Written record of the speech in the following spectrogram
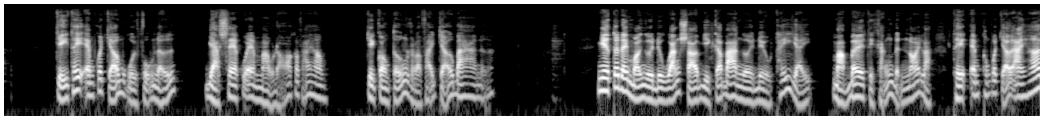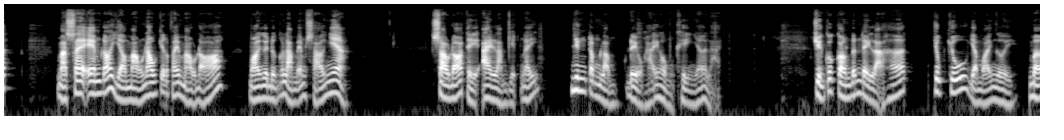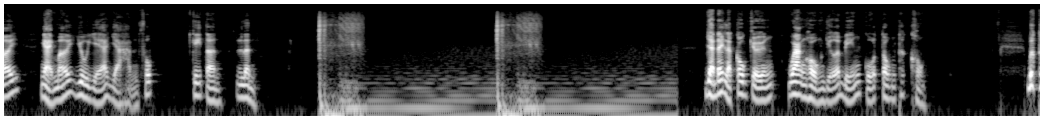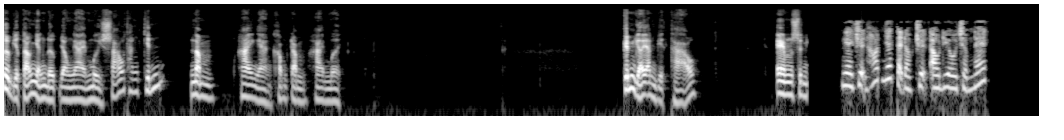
chị thấy em có chở một người phụ nữ và xe của em màu đỏ có phải không? Chị còn tưởng là phải chở ba nữa. Nghe tới đây mọi người đều hoảng sợ vì cả ba người đều thấy vậy. Mà B thì khẳng định nói là thiệt em không có chở ai hết. Mà xe em đó giờ màu nâu chứ đâu phải màu đỏ. Mọi người đừng có làm em sợ nha. Sau đó thì ai làm việc nấy. Nhưng trong lòng đều hải hùng khi nhớ lại. Chuyện của con đến đây là hết. Chúc chú và mọi người mới, ngày mới vui vẻ và hạnh phúc. Ký tên Linh. Và đây là câu chuyện quan hồn giữa biển của Tôn Thất Hùng. Bức thư Việt Thảo nhận được vào ngày 16 tháng 9 năm 2020. Kính gửi anh Việt Thảo. Em xin nghe chuyện hot nhất tại đọc truyện audio.net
